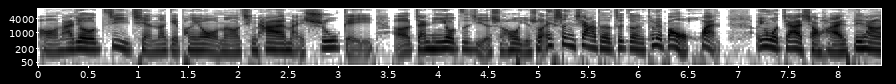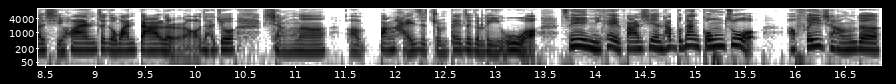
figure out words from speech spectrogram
哦，他就寄钱呢给朋友呢，请他来买书给呃詹天佑自己的时候，也说哎，剩下的这个你可不可以帮我换？因为我家的小孩非常的喜欢这个 one dollar。然后他就想呢，呃，帮孩子准备这个礼物哦。所以你可以发现，他不但工作啊，非常的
